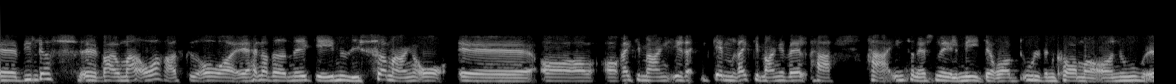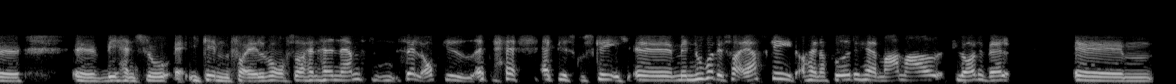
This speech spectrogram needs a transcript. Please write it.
Øh, Wilders øh, var jo meget overrasket over, at han har været med i gamet i så mange år, øh, og, og rigtig mange, gennem rigtig mange valg har, har internationale medier råbt, ulven kommer, og nu øh, øh, vil han slå øh, igennem for alvor. Så han havde nærmest selv opgivet, at, at det skulle ske. Øh, men nu hvor det så er sket, og han har fået det her meget, meget flotte valg, øh,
